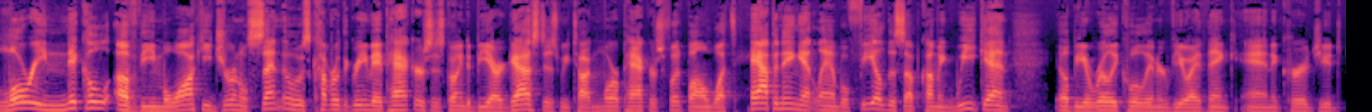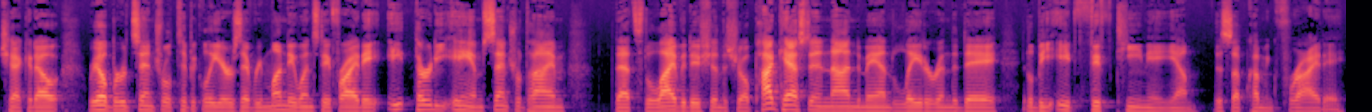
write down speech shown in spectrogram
Lori Nickel of the Milwaukee Journal Sentinel, who's covered the Green Bay Packers, is going to be our guest as we talk more Packers football and what's happening at Lambeau Field this upcoming weekend. It'll be a really cool interview, I think, and encourage you to check it out. Railbird Central typically airs every Monday, Wednesday, Friday, 8.30 a.m. Central Time. That's the live edition of the show. Podcast and on demand later in the day. It'll be 8.15 a.m. this upcoming Friday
